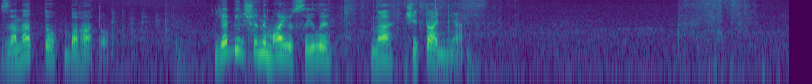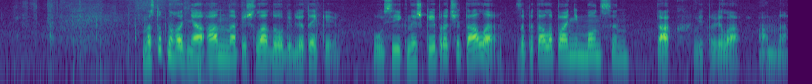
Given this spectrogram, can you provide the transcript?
занадто багато. Я більше не маю сили на читання. Наступного дня Анна пішла до бібліотеки. Усі книжки прочитала? запитала пані Монсен. Так, відповіла Анна.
